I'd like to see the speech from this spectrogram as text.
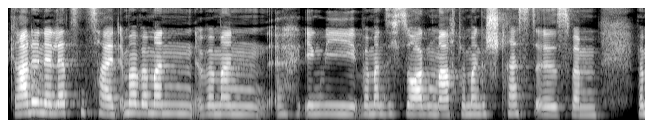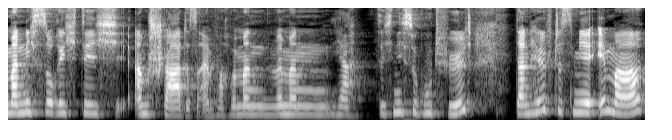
gerade in der letzten Zeit immer, wenn man wenn man äh, irgendwie wenn man sich Sorgen macht, wenn man gestresst ist, wenn wenn man nicht so richtig am Start ist einfach, wenn man wenn man ja sich nicht so gut fühlt, dann hilft es mir immer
